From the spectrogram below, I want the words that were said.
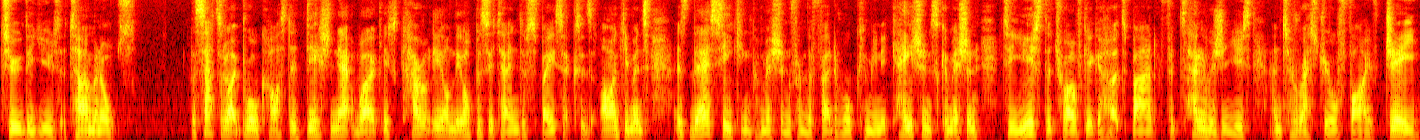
to the user terminals. The satellite broadcaster Dish Network is currently on the opposite end of SpaceX's argument as they're seeking permission from the Federal Communications Commission to use the 12 GHz band for television use and terrestrial 5G.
